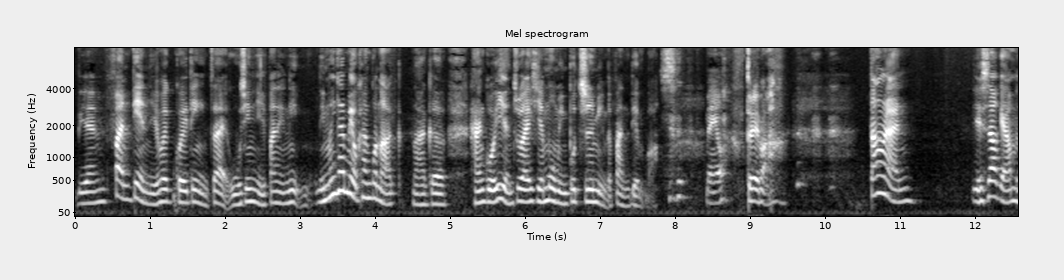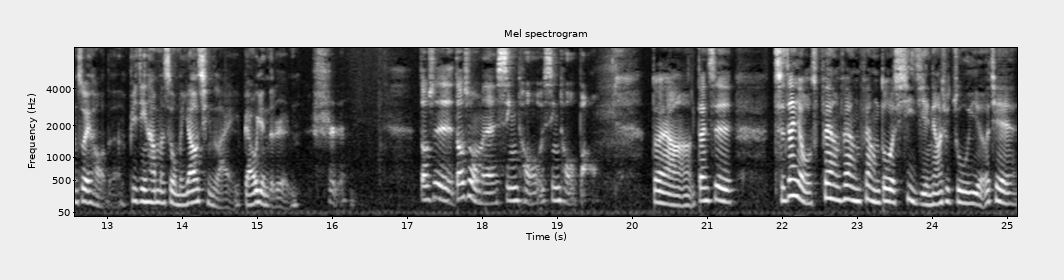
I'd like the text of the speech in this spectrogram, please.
连饭店也会规定在五星级饭店。你你们应该没有看过哪哪个韩国艺人住在一些莫名不知名的饭店吧？没有，对吧？当然也是要给他们最好的，毕竟他们是我们邀请来表演的人。是，都是都是我们的心头心头宝。对啊，但是实在有非常非常非常多的细节你要去注意，而且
